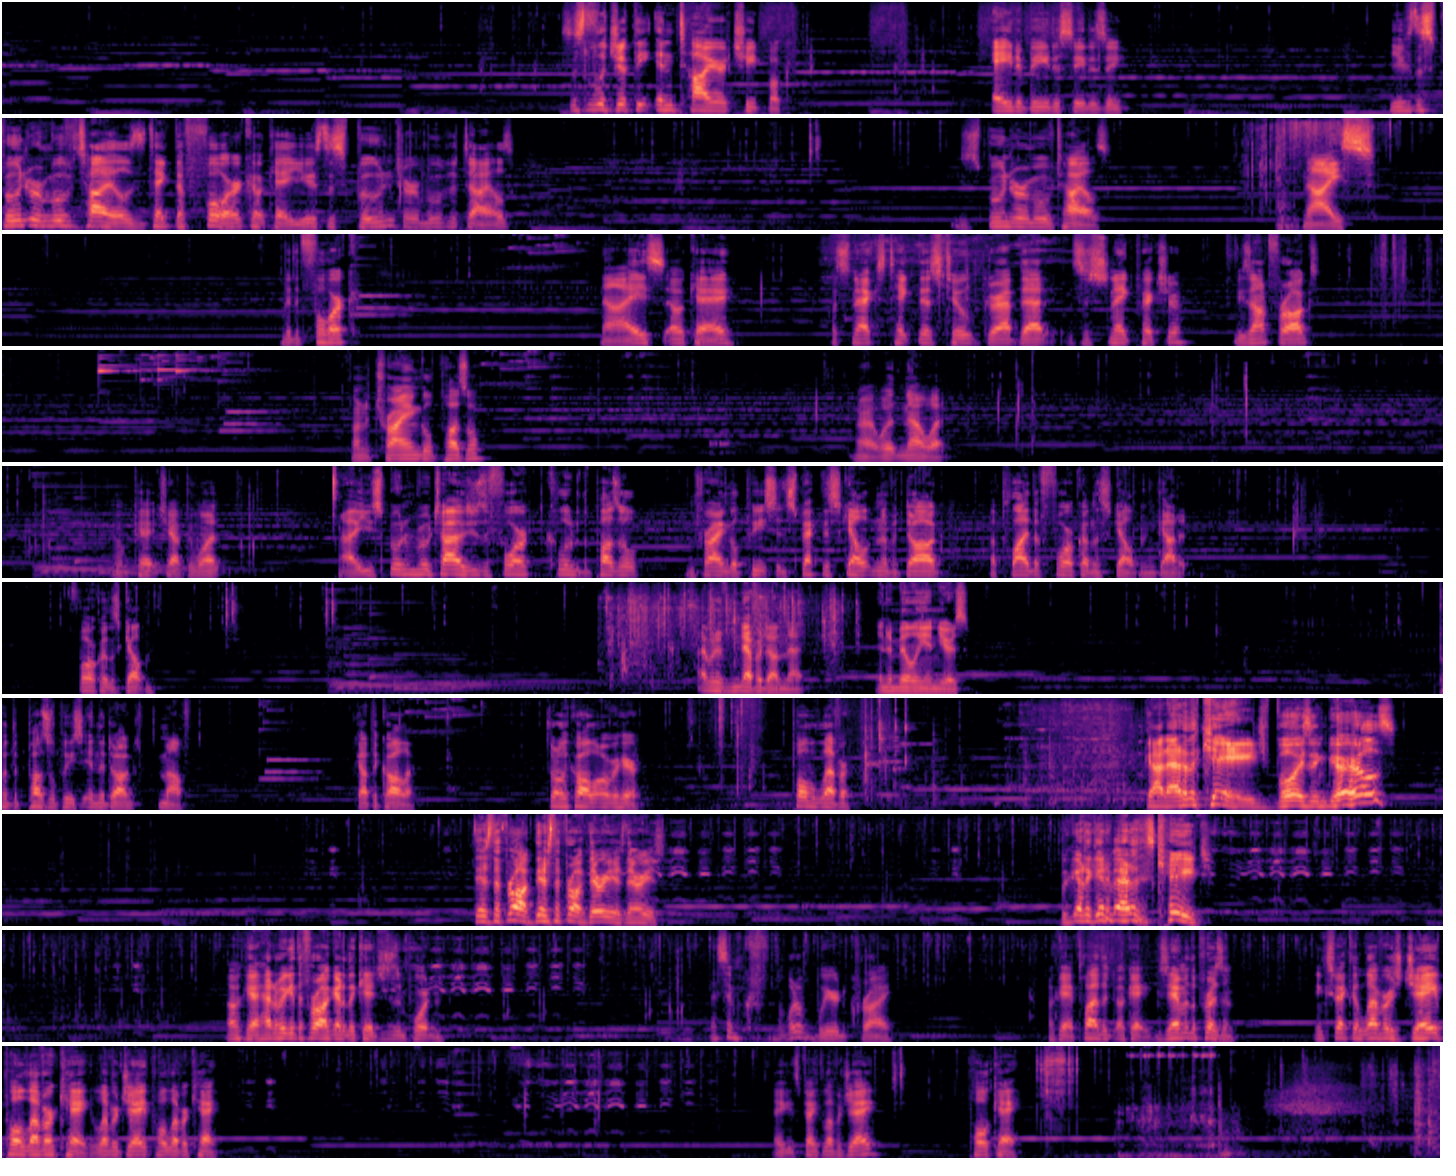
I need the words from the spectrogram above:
This is legit the entire cheat book. A to B to C to Z. Use the spoon to remove tiles. Take the fork. Okay, use the spoon to remove the tiles. Use spoon to remove tiles. Nice. With the fork. Nice, okay. What's next? Take this too. Grab that. It's a snake picture. These aren't frogs. On a triangle puzzle. Alright, what now what? Okay, chapter one. Uh, use spoon and root tiles. Use a fork. Clue to the puzzle. And triangle piece. Inspect the skeleton of a dog. Apply the fork on the skeleton. Got it. Fork on the skeleton. I would have never done that in a million years. Put the puzzle piece in the dog's mouth. Got the collar. Throw the collar over here. Pull the lever. Got out of the cage, boys and girls. There's the frog. There's the frog. There he is. There he is. We gotta get him out of this cage. Okay, how do we get the frog out of the cage? This is important. That's some. What a weird cry. Okay, apply the. Okay, examine the prison. Inspect the levers J, pull lever K. Lever J, pull lever K. Inspect lever J, pull K.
